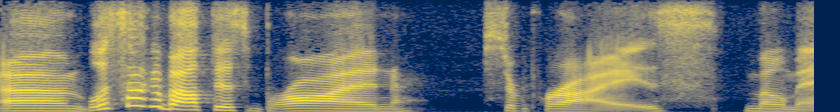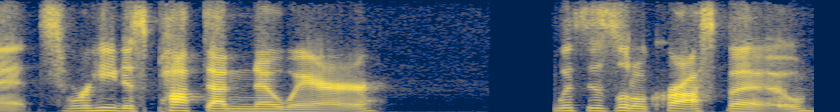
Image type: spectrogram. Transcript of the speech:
Um, let's talk about this Bronn surprise moment where he just popped out of nowhere with his little crossbow.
